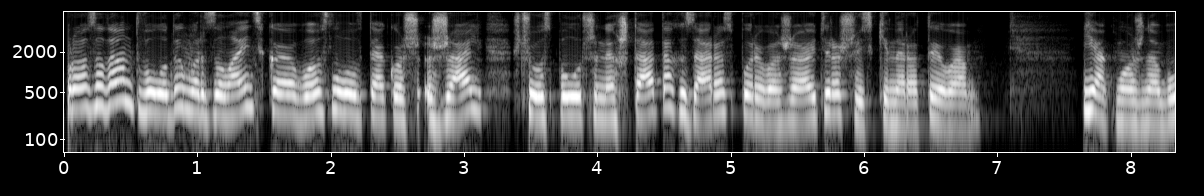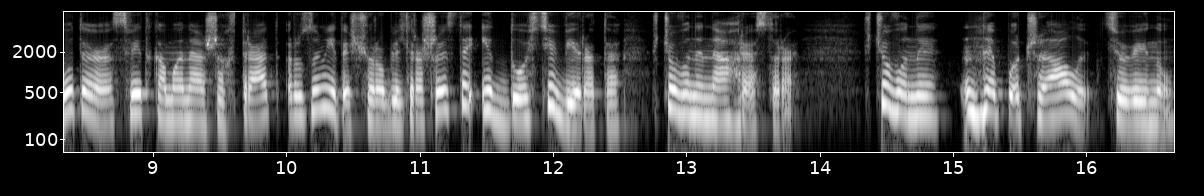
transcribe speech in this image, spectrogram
Президент Володимир Зеленський висловив також жаль, що у Сполучених Штатах зараз переважають рашистські наративи. Як можна бути свідками наших втрат, розуміти, що роблять рашисти, і досі вірити, що вони не агресори, що вони не почали цю війну?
